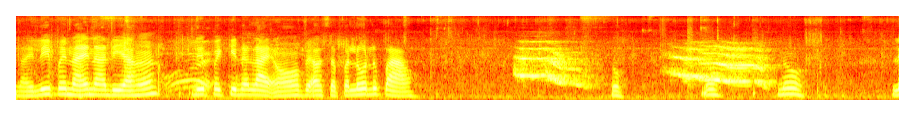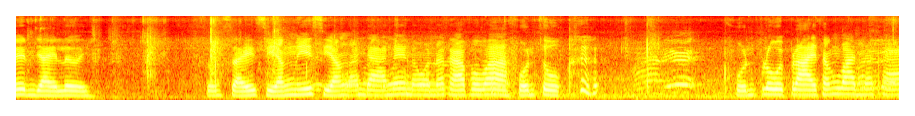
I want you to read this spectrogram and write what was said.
ไหนรีบไปไหนนาเดียฮะรีบไปกินอะไรอ๋อไปเอาสับปะรดหรือเปล่านู่นู่นนู่เล่นใหญ่เลย สงสัยเสียงนี้เสียงอันดาแน่นอนนะคะ เพราะว่าฝนตก ฝนโปรยปลายทั้งวันนะคะ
